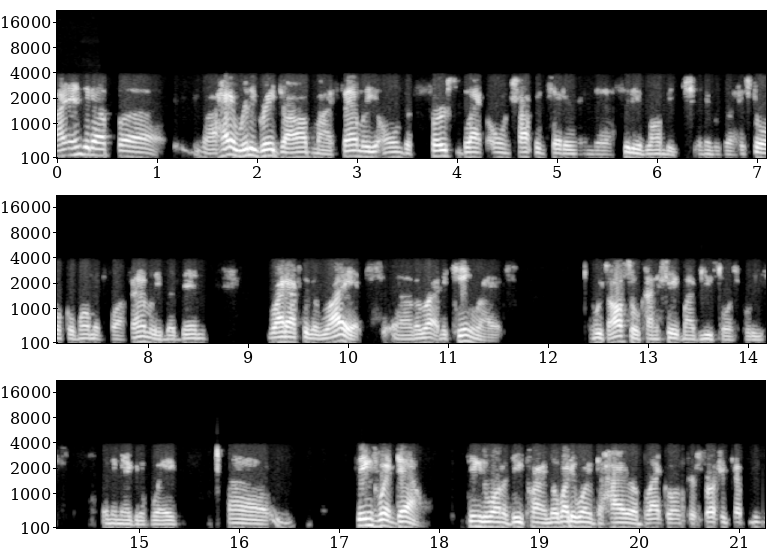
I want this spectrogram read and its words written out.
I ended up, uh, you know, I had a really great job. My family owned the first black-owned shopping center in the city of Long Beach, and it was a historical moment for our family. But then, right after the riots, uh, the riot, the King riots, which also kind of shaped my views towards police in a negative way, uh, things went down. Things were on a decline. Nobody wanted to hire a black-owned construction company,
